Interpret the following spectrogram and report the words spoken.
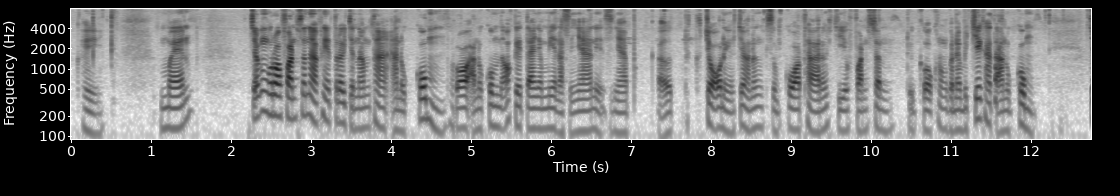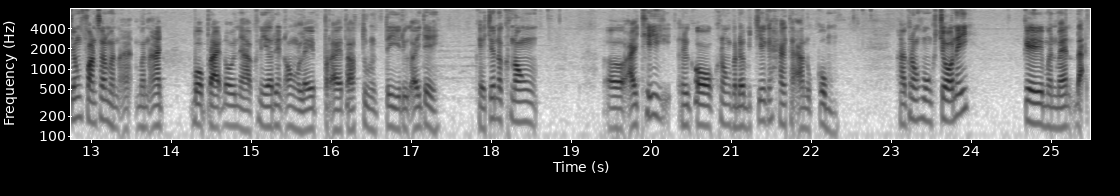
អូខេ main ចឹងរាល់ function អ្នកគ្នាត្រូវចំណាំថាអនុគមរាល់អនុគមទាំងអស់គេតែងតែមានអាសញ្ញានេះសញ្ញា ខ្ចកនេះអញ្ចឹងអានឹងសម្គាល់ថាហ្នឹងជា function ឬក៏ក្នុងគណិតវិទ្យាគេហៅថាអនុគមអញ្ចឹង function มันมันអាចបកប្រែដោយអ្នកគ្នារៀនអង់គ្លេសប្រែថាទូនាទីឬអីទេអូខេអញ្ចឹងនៅក្នុង IT ឬក៏ក្នុងគណិតវិទ្យាគេហៅថាអនុគមហើយក្នុងក្នុងខ្ចកនេះគេមិនមែនដាក់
